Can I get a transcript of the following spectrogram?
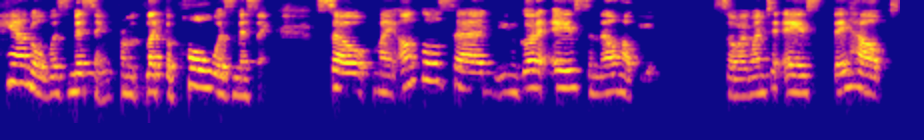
handle was missing from, like the pole was missing. So my uncle said, You can go to Ace and they'll help you. So I went to Ace, they helped.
